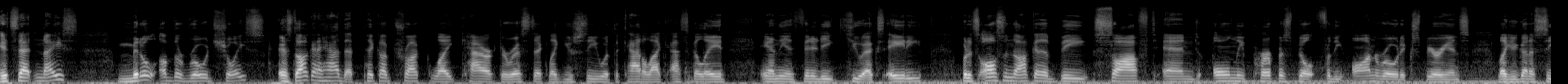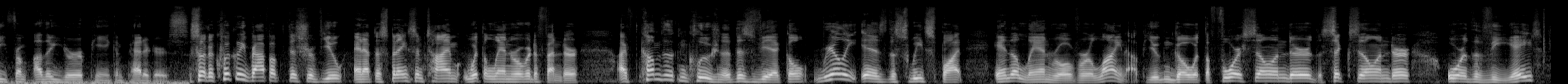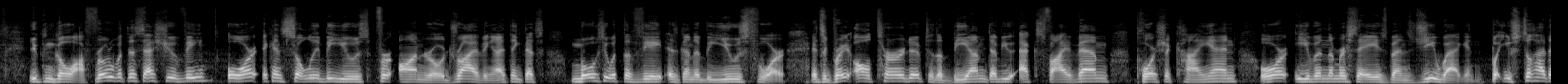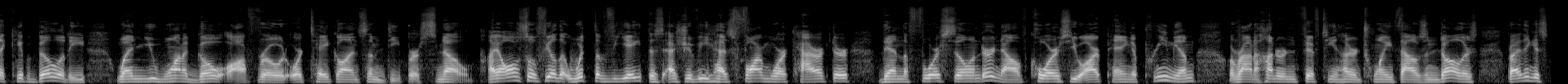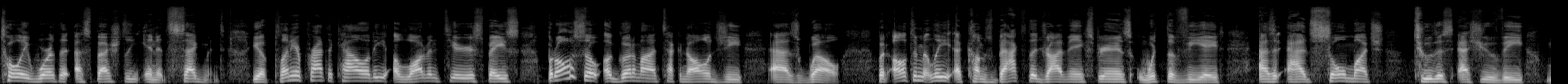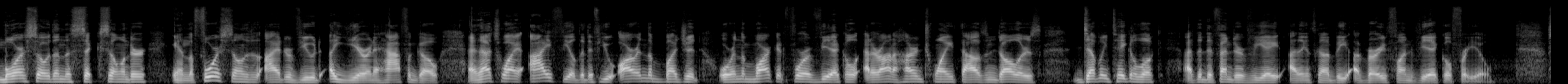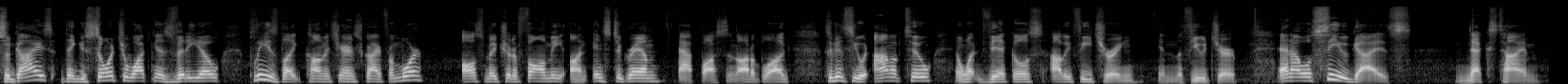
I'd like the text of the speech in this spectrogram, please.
it's that nice middle of the road choice. It's not going to have that pickup truck like characteristic like you see with the Cadillac Escalade and the Infiniti QX80 but it's also not going to be soft and only purpose built for the on road experience like you're going to see from other European competitors. So, to quickly wrap up this review, and after spending some time with the Land Rover Defender, I've come to the conclusion that this vehicle really is the sweet spot in the Land Rover lineup. You can go with the four cylinder, the six cylinder, or the V8. You can go off road with this SUV, or it can solely be used for on road driving. And I think that's mostly what the V8 is going to be used for. It's a great alternative to the BMW X5M, Porsche Cayenne, or even the Mercedes Benz G Wagon. But you still have that capability when you want to go off road or take on some deeper snow. I also feel that with the V8, this SUV has far more character than the four cylinder. Now, of course, you are paying a premium around 115 $120,000, but I think it's totally worth it, especially in its segment. You have plenty of practicality, a lot of interior space, but also a good amount of technology as well. But ultimately, it comes back to the driving experience with the V8 as it adds so much to this SUV more so than the six cylinder and the four cylinder that I had reviewed a year and a half ago. And that's why I feel that if you are in the budget or in the market for a vehicle at around $120,000, definitely take a look at the Defender V8. I think it's going to be a very fun vehicle for you. So guys, thank you so much for watching this video. Please like, comment, share, and subscribe for more. Also, make sure to follow me on Instagram at Boston Autoblog so you can see what I'm up to and what vehicles I'll be featuring in the future. And I will see you guys next time.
